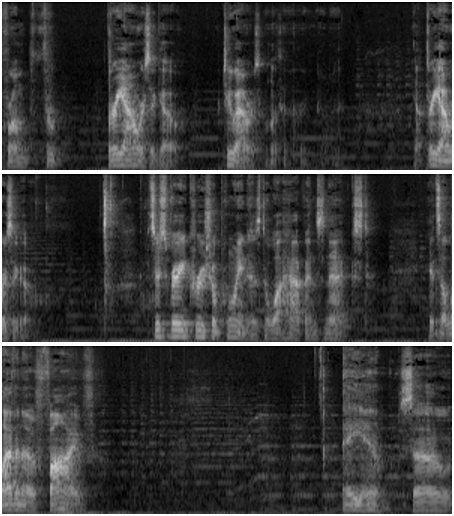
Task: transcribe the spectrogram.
from th- three hours ago, two hours. Yeah, three hours ago. It's just a very crucial point as to what happens next. It's 11:05 a.m. So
